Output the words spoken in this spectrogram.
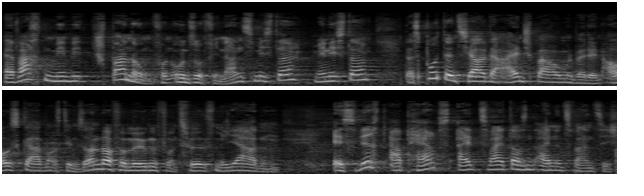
erwarten wir mit Spannung von unserem Finanzminister das Potenzial der Einsparungen bei den Ausgaben aus dem Sondervermögen von 12 Milliarden. Es wird ab Herbst 2021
